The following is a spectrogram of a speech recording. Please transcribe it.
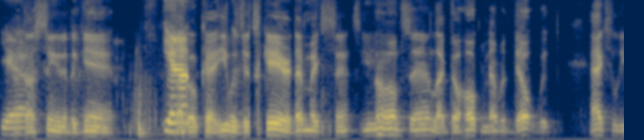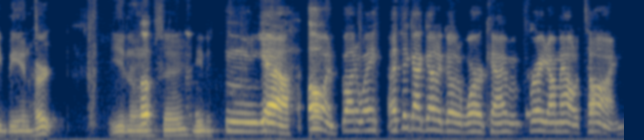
Yeah. I seen it again. Yeah. Like, okay, he was just scared. That makes sense. You know what I'm saying? Like the Hulk never dealt with actually being hurt. You know what uh, I'm saying? He... Mm, yeah. Oh, and by the way, I think I gotta go to work. I'm afraid I'm out of time.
